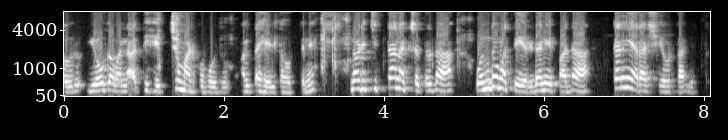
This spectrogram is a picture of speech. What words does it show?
ಅವರು ಯೋಗವನ್ನ ಅತಿ ಹೆಚ್ಚು ಮಾಡ್ಕೋಬಹುದು ಅಂತ ಹೇಳ್ತಾ ಹೋಗ್ತೇನೆ. ನೋಡಿ ಚಿತ್ತ ನಕ್ಷತ್ರದ ಒಂದು ಮತ್ತೆ ಎರಡನೇ ಪದ ಕನ್ಯಾ ರಾಶಿಯವ್ರದ್ದಾಗಿರುತ್ತೆ.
